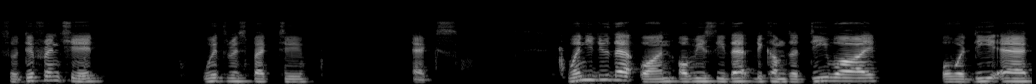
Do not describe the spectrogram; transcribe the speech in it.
So differentiate with respect to x. When you do that one, obviously that becomes a dy over dx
